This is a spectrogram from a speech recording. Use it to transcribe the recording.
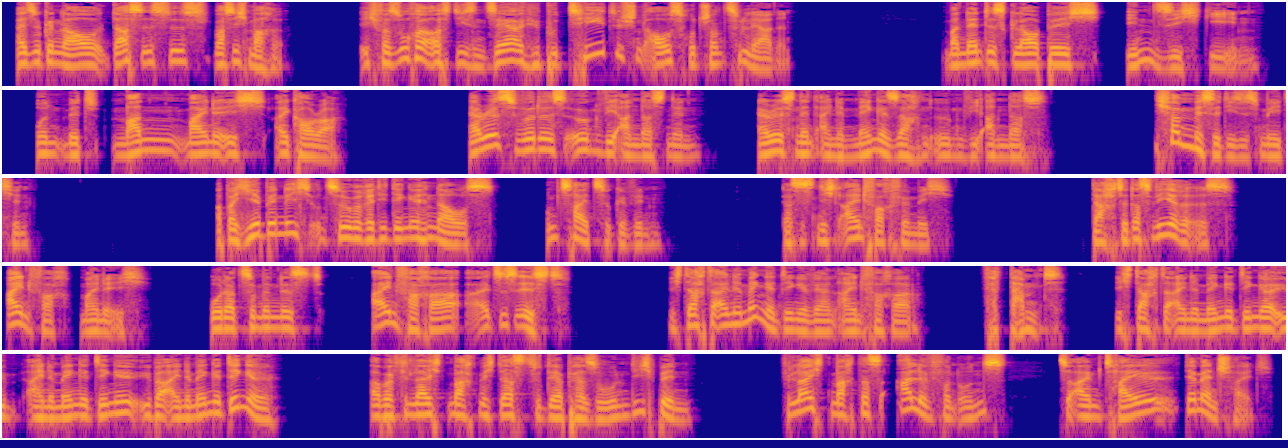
Also genau das ist es, was ich mache. Ich versuche aus diesen sehr hypothetischen Ausrutschern zu lernen. Man nennt es, glaube ich, in sich gehen. Und mit Mann meine ich Ikora. Eris würde es irgendwie anders nennen. Eris nennt eine Menge Sachen irgendwie anders. Ich vermisse dieses Mädchen. Aber hier bin ich und zögere die Dinge hinaus, um Zeit zu gewinnen. Das ist nicht einfach für mich. Dachte, das wäre es. Einfach, meine ich. Oder zumindest einfacher, als es ist. Ich dachte, eine Menge Dinge wären einfacher. Verdammt. Ich dachte eine Menge Dinge, eine Menge Dinge über eine Menge Dinge. Aber vielleicht macht mich das zu der Person, die ich bin. Vielleicht macht das alle von uns zu einem Teil der Menschheit.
